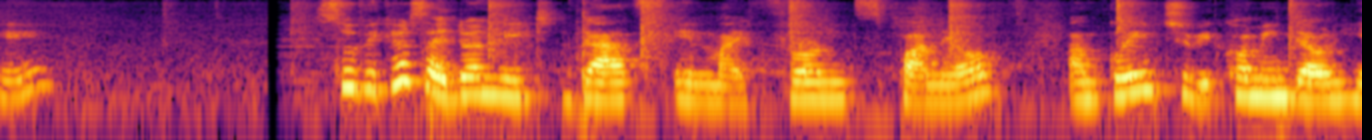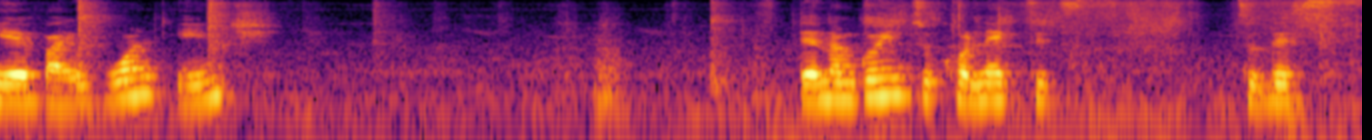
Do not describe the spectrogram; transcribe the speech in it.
okay? So because I don't need that in my front panel I'm going to be coming down here by one inch. Then I'm going to connect it to this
